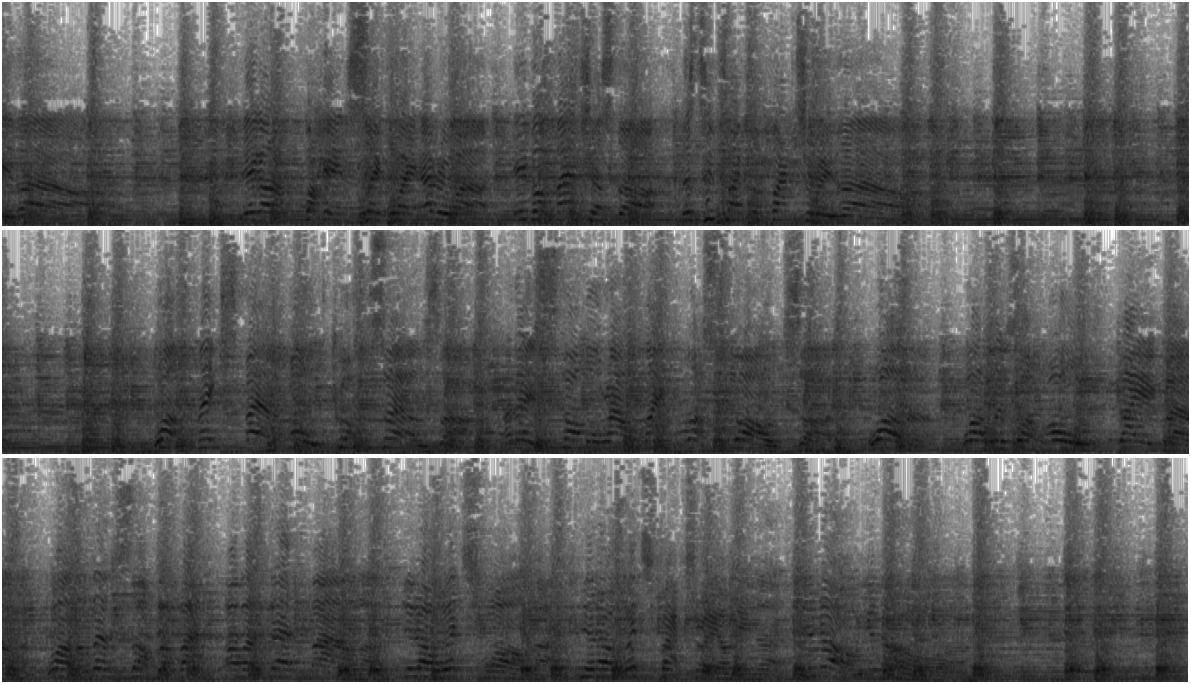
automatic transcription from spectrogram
way there. You got a fucking Safeway everywhere, even Manchester. There's two types of factory there. Factory. I mean, uh, you know, you know.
